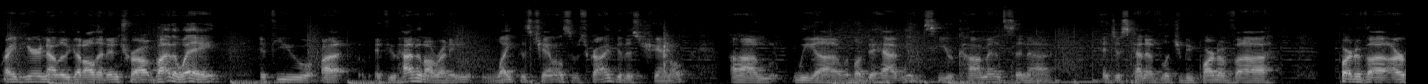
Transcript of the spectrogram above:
right here, now that we got all that intro out, by the way, if you, uh, if you haven't already, like this channel, subscribe to this channel. Um, we uh, would love to have you, see your comments, and, uh, and just kind of let you be part of uh, part of uh, our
